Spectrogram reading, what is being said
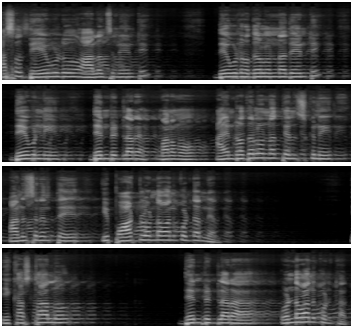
అసలు దేవుడు ఆలోచన ఏంటి? దేవుడు హృదయంలో ఉన్నది ఏంటి? దేవుణ్ణి దేని బిడ్డలారా మనము ఆయన హృదయంలో ఉన్నది తెలుసుకుని అనుసరిస్తే ఈ పాటలు ఉండవు అనుకుంటాను నేను. ఈ కష్టాలు దేని బిడ్డలారా ఉండవనుకుంటాను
